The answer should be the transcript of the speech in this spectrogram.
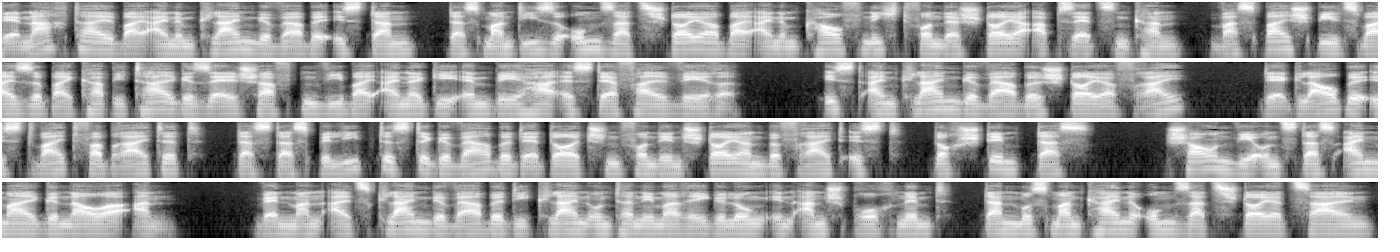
Der Nachteil bei einem Kleingewerbe ist dann, dass man diese Umsatzsteuer bei einem Kauf nicht von der Steuer absetzen kann, was beispielsweise bei Kapitalgesellschaften wie bei einer GmbH es der Fall wäre. Ist ein Kleingewerbe steuerfrei? Der Glaube ist weit verbreitet, dass das beliebteste Gewerbe der Deutschen von den Steuern befreit ist, doch stimmt das? Schauen wir uns das einmal genauer an. Wenn man als Kleingewerbe die Kleinunternehmerregelung in Anspruch nimmt, dann muss man keine Umsatzsteuer zahlen,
